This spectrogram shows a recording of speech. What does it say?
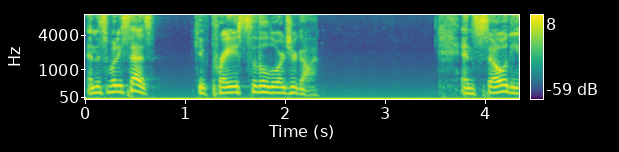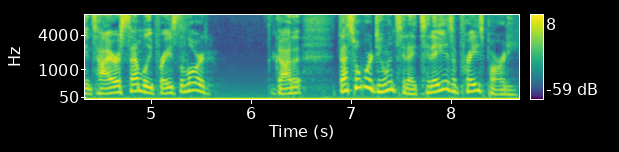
And this is what he says give praise to the Lord your God. And so the entire assembly praised the Lord. The God, that's what we're doing today. Today is a praise party.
